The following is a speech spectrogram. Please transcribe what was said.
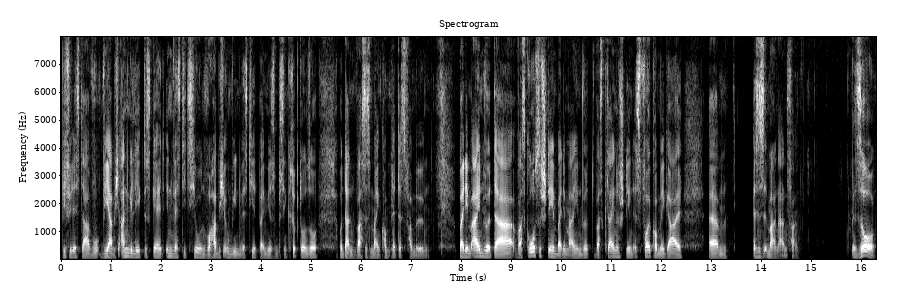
wie viel ist da, wo, wie habe ich angelegtes Geld, Investitionen, wo habe ich irgendwie investiert, bei mir so ein bisschen Krypto und so. Und dann, was ist mein komplettes Vermögen? Bei dem einen wird da was Großes stehen, bei dem einen wird was Kleines stehen, ist vollkommen egal. Ähm, es ist immer ein Anfang. So,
